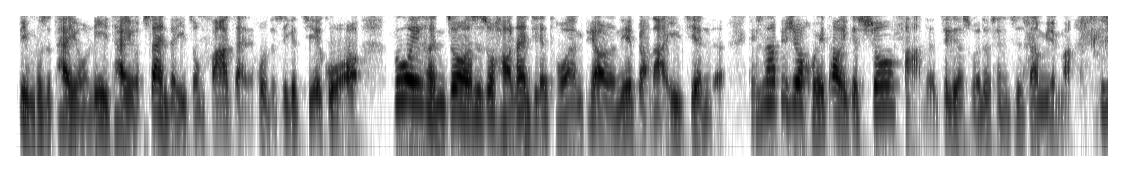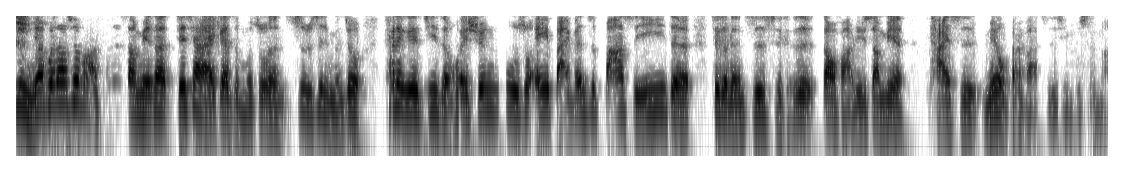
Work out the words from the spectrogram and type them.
并不是太有利、太友善的一种发展或者是一个结果。不过一个很重要是说，好，那你今天投完票了。你也表达意见的，可是他必须要回到一个修法的这个所谓的层次上面嘛，就是你要回到修法层次上面，那接下来该怎么做呢？是不是你们就开了一个记者会，宣布说，哎，百分之八十一的这个人支持，可是到法律上面他还是没有办法执行，不是吗？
